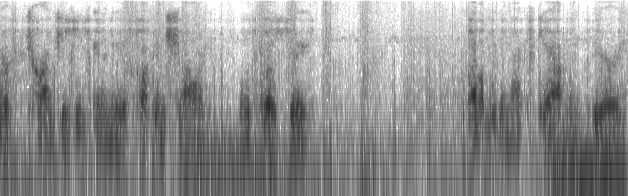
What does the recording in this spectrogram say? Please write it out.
If trenches is gonna need a fucking showing. Let's go see. That'll be the next cap in theory.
